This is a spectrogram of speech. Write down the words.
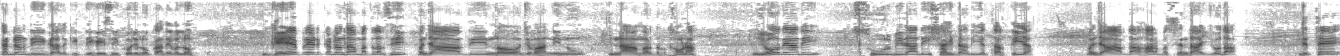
ਕੱਢਣ ਦੀ ਗੱਲ ਕੀਤੀ ਗਈ ਸੀ ਕੁਝ ਲੋਕਾਂ ਦੇ ਵੱਲੋਂ। ਗੇ ਪਰੇਡ ਕੱਢਣ ਦਾ ਮਤਲਬ ਸੀ ਪੰਜਾਬ ਦੀ ਨੌਜਵਾਨੀ ਨੂੰ ਨਾਮਰਦ ਵਿਖਾਉਣਾ। ਯੋਧਿਆਂ ਦੀ ਸੂਰਬੀਰਾਂ ਦੀ, ਸ਼ਹੀਦਾਂ ਦੀ ਇਹ ਧਰਤੀ ਆ। ਪੰਜਾਬ ਦਾ ਹਰ ਬਸਿੰਦਾ ਯੋਧਾ, ਜਿੱਥੇ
